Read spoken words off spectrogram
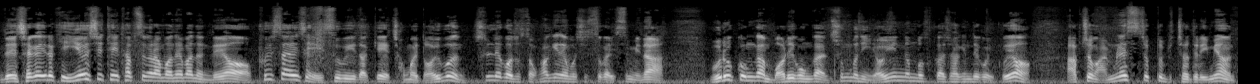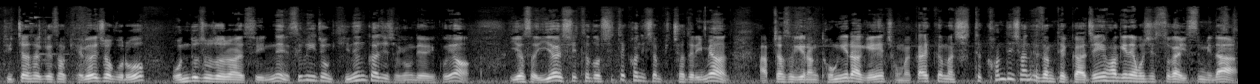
네, 제가 이렇게 2열 시트에 탑승을 한번 해봤는데요. 풀사이즈 SUV답게 정말 넓은 실내 거주성 확인해 보실 수가 있습니다. 무릎 공간, 머리 공간 충분히 여유 있는 모습까지 확인되고 있고요. 앞쪽 암레스 쪽도 비춰드리면 뒷좌석에서 개별적으로 온도 조절을 할 수 있는 3존 기능까지 적용되어 있고요. 이어서 2열 시트도 시트 컨디션 비춰드리면 앞좌석이랑 동일하게 정말 깔끔한 시트 컨디션의 상태까지 확인해 보실 수가 있습니다.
